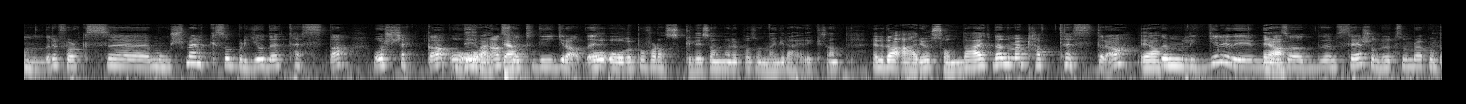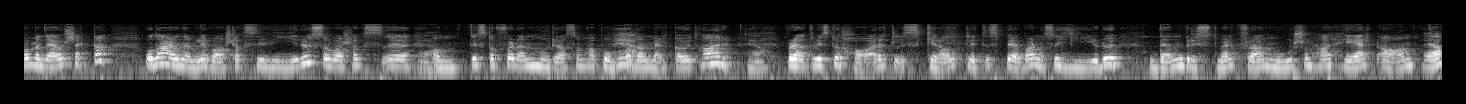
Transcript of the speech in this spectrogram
andre folks eh, morsmelk, så blir jo det testa og sjekka og ordna så til de grader. Og over på flaske, liksom, eller på sånne greier, ikke sant. Eller da er det jo sånn det er. Den de er tatt tester av. Ja. De ligger i de Ja. altså, De ser sånn ut som de ble pumpa, men det er jo sjekka. Og da er det nemlig hva slags virus og hva slags eh, Ja. antistoffer den mora som har pumpa den melka ut, har. Ja. For hvis du har et skralt lite spedbarn, og så gir du den brystmelk fra en mor som har helt annet Ja.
